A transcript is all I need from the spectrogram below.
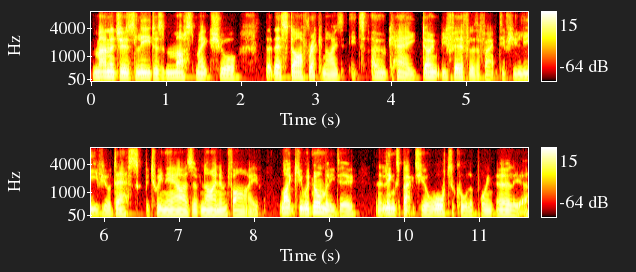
managers, leaders must make sure that their staff recognize it's okay. Don't be fearful of the fact if you leave your desk between the hours of nine and five, like you would normally do. And it links back to your water cooler point earlier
